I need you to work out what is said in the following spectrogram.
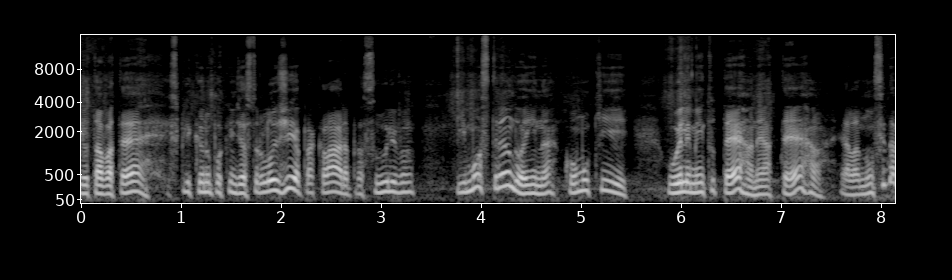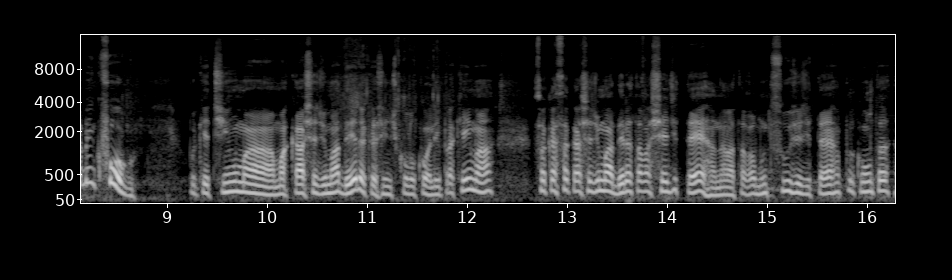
e eu estava até explicando um pouquinho de astrologia para Clara, para Sullivan, e mostrando aí, né, como que o elemento terra, né, a terra, ela não se dá bem com fogo, porque tinha uma, uma caixa de madeira que a gente colocou ali para queimar, só que essa caixa de madeira estava cheia de terra, né, ela estava muito suja de terra por conta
